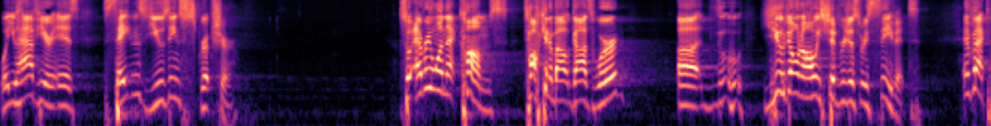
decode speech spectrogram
What you have here is Satan's using scripture. So everyone that comes talking about God's word, uh, you don't always should just receive it. In fact,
